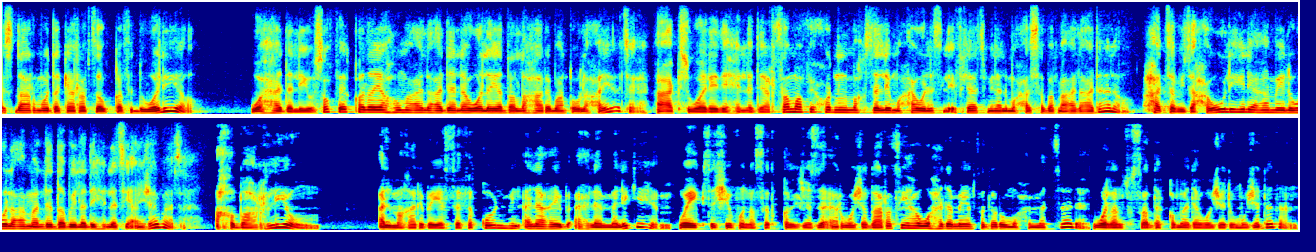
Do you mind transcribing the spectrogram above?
إصدار مذكرة توقف الدولية. وهذا ليصفي قضاياه مع العدالة ولا يظل هاربا طول حياته عكس والده الذي ارسم في حضن المخزن لمحاولة الإفلات من المحاسبة مع العدالة حتى بتحوله لعامل والعمل لضبلته التي أنجبته. أخبار اليوم. المغاربة يستفقون من ألاعيب أعلام ملكهم ويكتشفون صدق الجزائر وجدارتها وهذا ما ينتظر محمد سادات ولن تصدق ماذا وجدوا مجددا.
